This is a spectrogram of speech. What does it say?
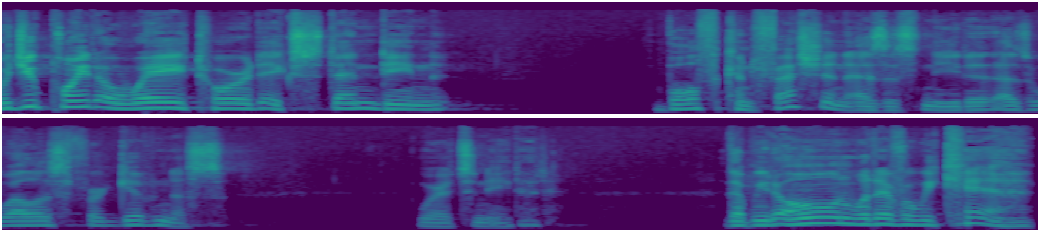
Would you point a way toward extending both confession as it's needed as well as forgiveness where it's needed. That we'd own whatever we can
